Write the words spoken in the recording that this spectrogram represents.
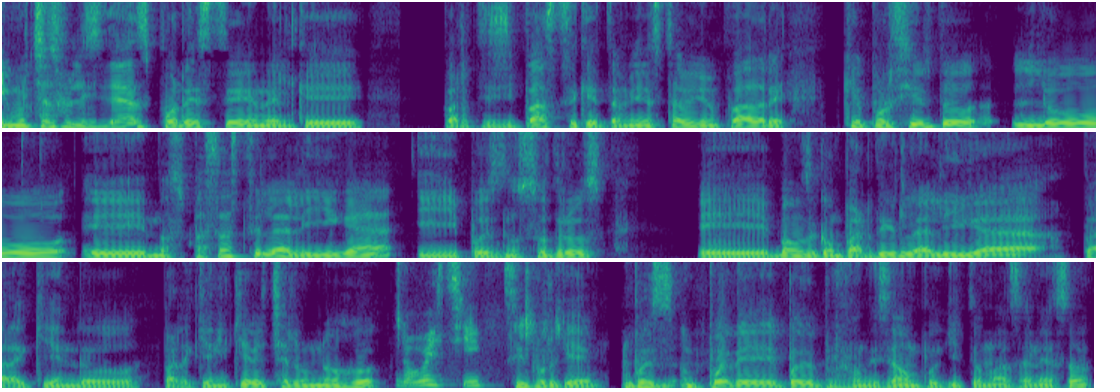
y muchas felicidades por este en el que participaste, que también está bien padre. Que por cierto, lo eh, nos pasaste la liga y pues nosotros eh, vamos a compartir la liga para quien lo, para quien quiera echar un ojo. Uy, sí. Sí, porque pues puede, puede profundizar un poquito más en eso,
